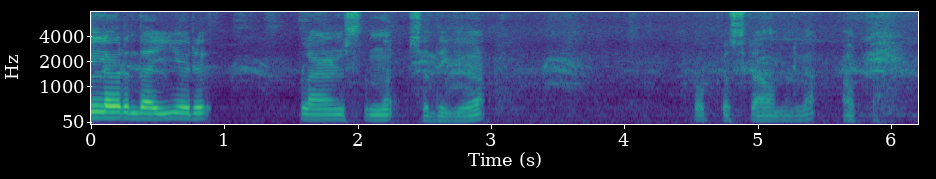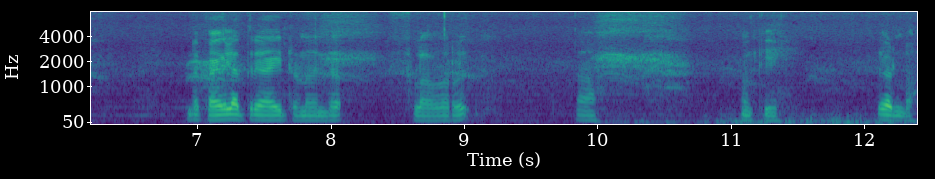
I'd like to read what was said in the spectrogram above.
എല്ലാവരും എന്താ ഈ ഒരു പ്ലാൻസ് ഒന്ന് ശ്രദ്ധിക്കുക. ഫോക്കസ്ഡ് ആവുന്നില്ല. ഓക്കെ എന്റെ കയ്യിൽ അത്ര ആയിട്ടുണ്ട് എന്റെ ഫ്ലവർ ആ ഓക്കെ ഇത് കണ്ടോ?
